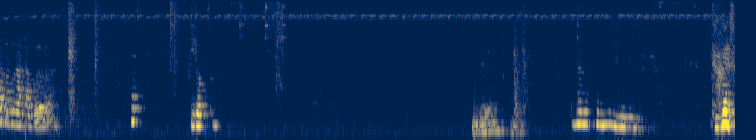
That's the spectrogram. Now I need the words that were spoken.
কতগুলো আটা বিরক্ত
